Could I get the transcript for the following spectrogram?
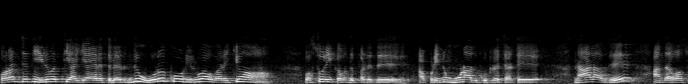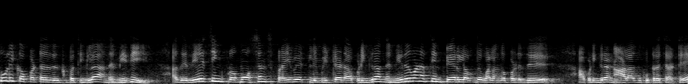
குறைஞ்சது இருபத்தி ஐயாயிரத்துலேருந்து ஒரு கோடி ரூபா வரைக்கும் வசூலிக்க வந்து படுது அப்படின்னு மூணாவது குற்றச்சாட்டு. நாலாவது அந்த வசூலிக்கப்பட்டது இருக்கு பார்த்தீங்களா அந்த நிதி அது ரேசிங் ப்ரொமோஷன்ஸ் பிரைவேட் லிமிடெட் அப்படிங்கிற அந்த நிறுவனத்தின் பேரில் வந்து வழங்கப்படுது அப்படிங்கிற நாலாவது குற்றச்சாட்டு.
